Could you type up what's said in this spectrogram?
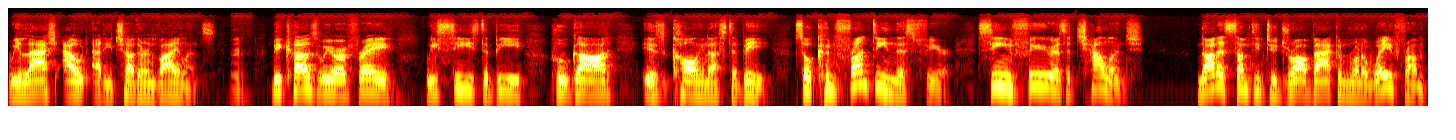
we lash out at each other in violence. Hmm. Because we are afraid, we cease to be who God is calling us to be. So, confronting this fear, seeing fear as a challenge, not as something to draw back and run away from,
